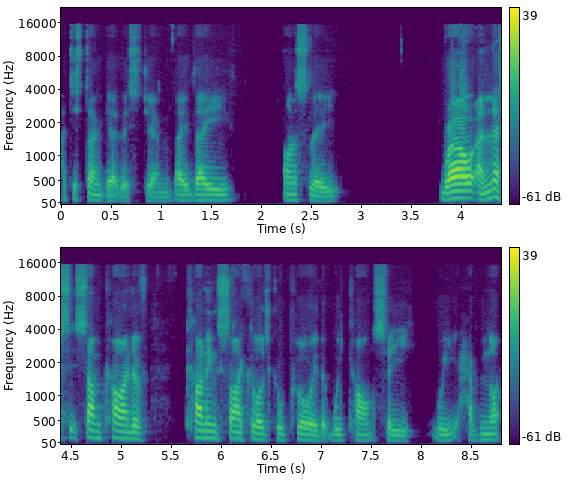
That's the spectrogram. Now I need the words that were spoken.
I just don't get this, Jim. They, they honestly, well, unless it's some kind of cunning psychological ploy that we can't see, we have not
